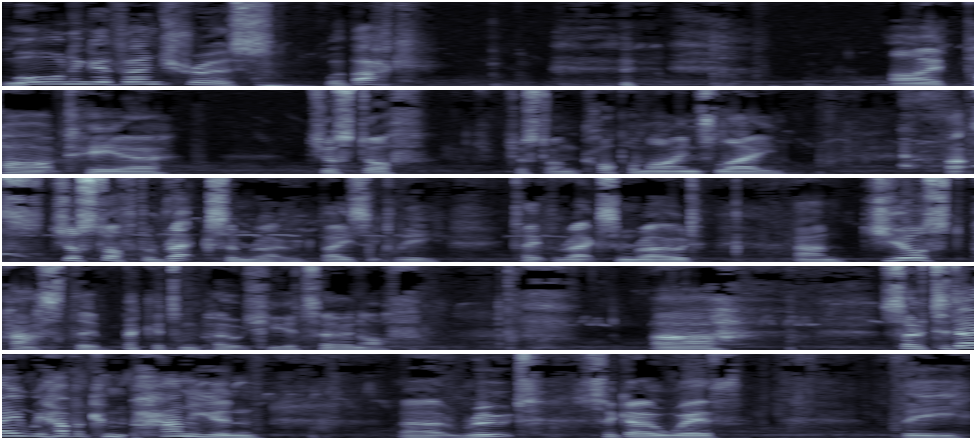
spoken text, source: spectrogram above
Morning adventurers, we're back. I've parked here just off, just on Copper Mines Lane. That's just off the Wrexham Road. Basically, take the Wrexham Road and just past the Bickerton Poacher you turn off. Uh, so today we have a companion uh, route to go with the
